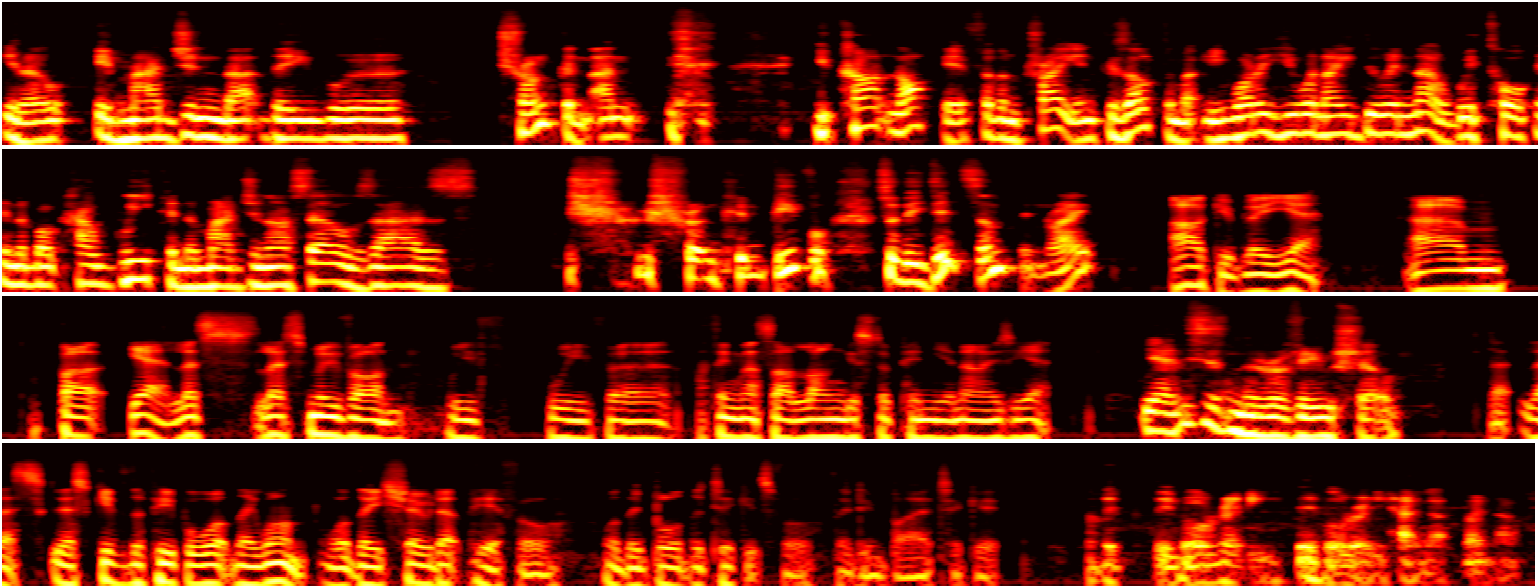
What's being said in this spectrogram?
you know, imagine that they were shrunken, and you can't knock it for them trying because ultimately, what are you and I doing now? We're talking about how we can imagine ourselves as shrunken people. So they did something, right? Arguably, yeah. Um, but yeah, let's let's move on. We've we've uh, I think that's our longest opinion eyes yet. Yeah, this isn't a review show. Let, let's let's give the people what they want, what they showed up here for, what they bought the tickets for. They didn't buy a ticket. They, they've already they've already hung up by now.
